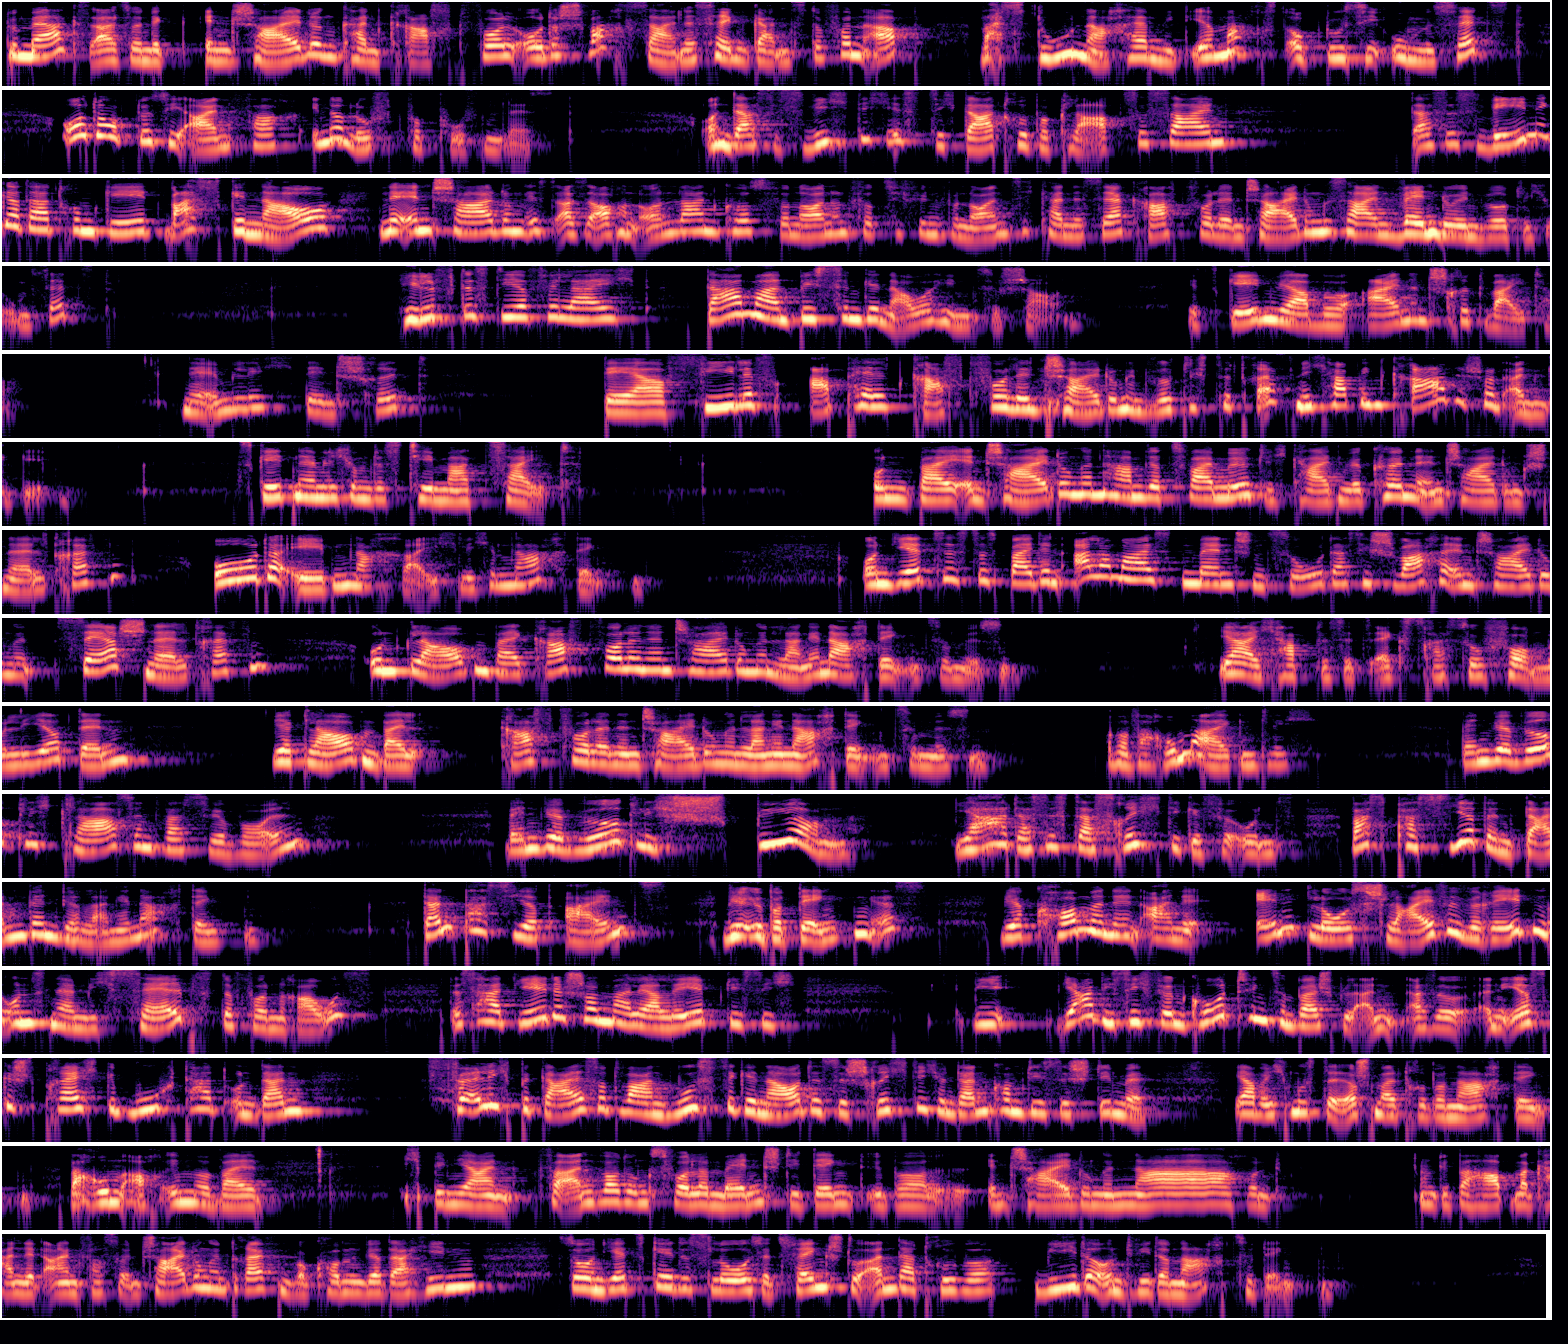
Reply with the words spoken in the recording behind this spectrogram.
Du merkst also, eine Entscheidung kann kraftvoll oder schwach sein. Es hängt ganz davon ab, was du nachher mit ihr machst, ob du sie umsetzt oder ob du sie einfach in der Luft verpuffen lässt. Und dass es wichtig ist, sich darüber klar zu sein, dass es weniger darum geht, was genau eine Entscheidung ist. Also auch ein Online-Kurs für 49,95 kann eine sehr kraftvolle Entscheidung sein, wenn du ihn wirklich umsetzt. Hilft es dir vielleicht, da mal ein bisschen genauer hinzuschauen? Jetzt gehen wir aber einen Schritt weiter, nämlich den Schritt, der viele abhält, kraftvolle Entscheidungen wirklich zu treffen. Ich habe ihn gerade schon angegeben. Es geht nämlich um das Thema Zeit. Und bei Entscheidungen haben wir zwei Möglichkeiten. Wir können Entscheidungen schnell treffen oder eben nach reichlichem Nachdenken. Und jetzt ist es bei den allermeisten Menschen so, dass sie schwache Entscheidungen sehr schnell treffen und glauben, bei kraftvollen Entscheidungen lange nachdenken zu müssen. Ja, ich habe das jetzt extra so formuliert, denn wir glauben, bei kraftvollen Entscheidungen lange nachdenken zu müssen. Aber warum eigentlich? Wenn wir wirklich klar sind, was wir wollen, wenn wir wirklich spüren, ja, das ist das Richtige für uns, was passiert denn dann, wenn wir lange nachdenken? Dann passiert eins, wir überdenken es, wir kommen in eine Endlosschleife. Wir reden uns nämlich selbst davon raus. Das hat jede schon mal erlebt, die sich, die, ja, die sich für ein Coaching zum Beispiel an, also ein Erstgespräch gebucht hat und dann völlig begeistert war und wusste genau, das ist richtig und dann kommt diese Stimme. Ja, aber ich musste erst mal drüber nachdenken. Warum auch immer, weil ich bin ja ein verantwortungsvoller Mensch, die denkt über Entscheidungen nach und und überhaupt, man kann nicht einfach so Entscheidungen treffen, wo kommen wir da hin? So, und jetzt geht es los, jetzt fängst du an, darüber wieder und wieder nachzudenken.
